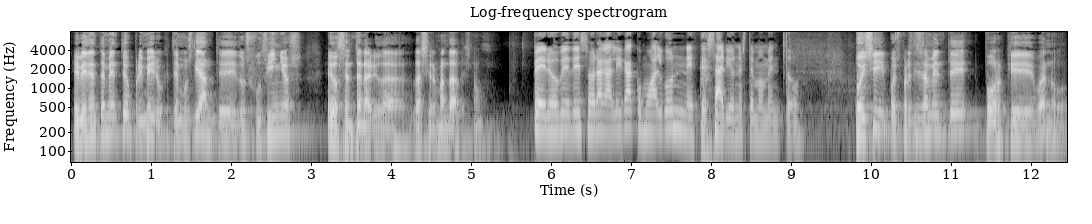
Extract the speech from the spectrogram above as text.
Evidentemente, o primeiro que temos diante dos fuciños é o centenario da, das Irmandades, non? Pero vedes hora galega como algo necesario neste momento. Pois sí, pois precisamente porque, bueno,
